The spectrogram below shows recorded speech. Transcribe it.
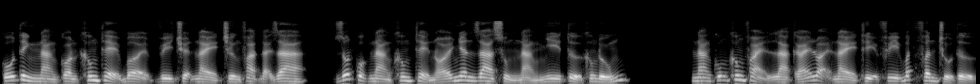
Cố tình nàng còn không thể bởi vì chuyện này trừng phạt đại gia, rốt cuộc nàng không thể nói nhân ra sủng nàng nhi tử không đúng. Nàng cũng không phải là cái loại này thị phi bất phân chủ tử.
